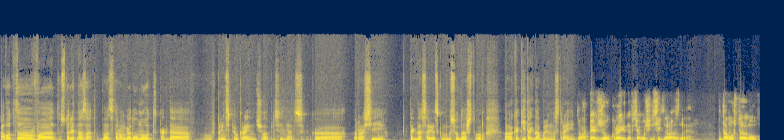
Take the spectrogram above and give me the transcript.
А вот э, в сто лет назад, в 22 году, ну вот когда, в принципе, Украина начала присоединяться к России, тогда советскому государству, какие тогда были настроения? Ну, опять же, Украина вся очень сильно разная. Потому что, ну,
